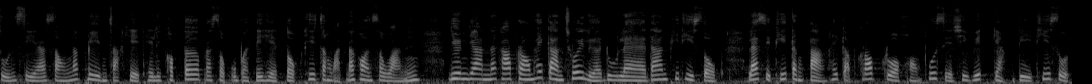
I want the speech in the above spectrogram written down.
สูญเสีย 2 นักบินจากเหตุเฮลิคอปเตอร์ประสบอุบัติเหตุตกที่จังหวัดนครสวรรค์ ยืนยันนะคะพร้อมให้การช่วยเหลือดูแลด้านพิธีศพ และสิทธิต่างๆ ให้กับครอบครัวของผู้เสียชีวิตอย่างดีที่สุด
